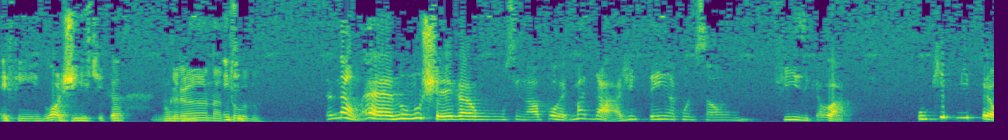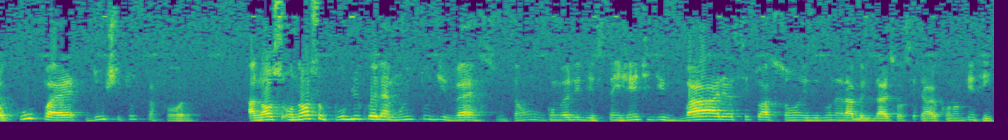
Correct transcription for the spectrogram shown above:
enfim, logística. Grana, enfim, tudo. Não, é, não, não chega um sinal, porra, mas dá, a gente tem a condição física lá. O que me preocupa é do instituto para fora nosso, o nosso público ele é muito diverso. Então, como eu lhe disse, tem gente de várias situações de vulnerabilidade social, econômica, enfim,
